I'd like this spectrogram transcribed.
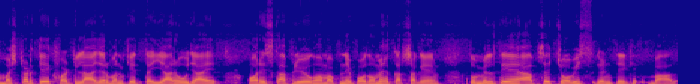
मस्टर्ड केक फर्टिलाइज़र बन के तैयार हो जाए और इसका प्रयोग हम अपने पौधों में कर सकें। तो मिलते हैं आपसे चौबीस घंटे के बाद।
